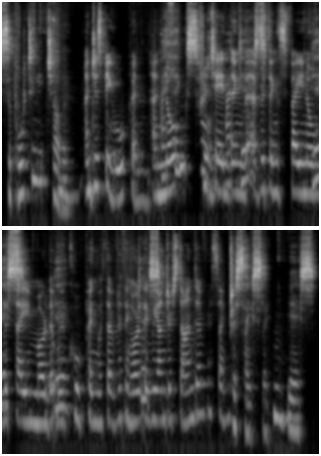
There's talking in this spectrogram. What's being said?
supporting each other. Mm-hmm. And just being open and I not so. pretending I- that everything's fine all Yes. the time or that we're coping with everything or that we understand everything. Precisely. Mm-hmm. Yes.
